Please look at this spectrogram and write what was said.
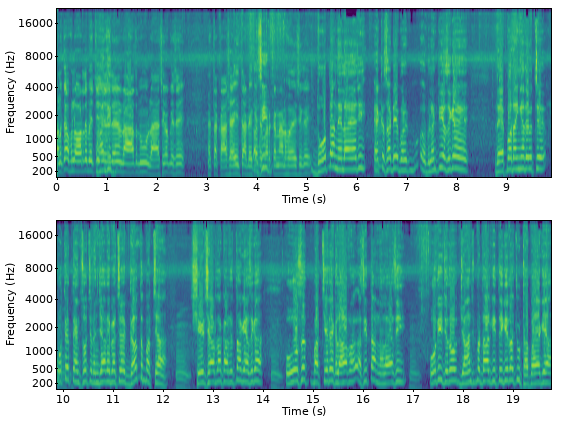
ਹਲਕਾ ਫਲੋਰ ਦੇ ਵਿੱਚ ਦਿਨ ਰਾਤ ਨੂੰ ਲਾਇਆ ਸੀਗਾ ਕਿਸੇ ਧੱਕਾਸ਼ਾਹੀ ਤੁਹਾਡੇ ਕਿਸੇ ਵਰਕਰ ਨਾਲ ਹੋਏ ਸੀਗੇ? ਦੋ ਧਾਨੇ ਲਾਇਆ ਜੀ ਇੱਕ ਸਾਡੇ ਵਲੰਟੀਅਰ ਸੀਗੇ ਰੈਪੋ ਰਾਈਆਂ ਦੇ ਵਿੱਚ ਉੱਤੇ 354 ਦੇ ਵਿੱਚ ਗਲਤ ਪਰਚਾ ਛੇੜਛਾੜ ਦਾ ਕਰ ਦਿੱਤਾ ਗਿਆ ਸੀਗਾ। ਉਸ ਪਰਚੇ ਦੇ ਖਿਲਾਫ ਅਸੀਂ ਧਰਨਾ ਲਾਇਆ ਸੀ। ਉਹਦੀ ਜਦੋਂ ਜਾਂਚ ਪੜਤਾਲ ਕੀਤੀ ਗਈ ਤਾਂ ਝੂਠਾ ਪਾਇਆ ਗਿਆ।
